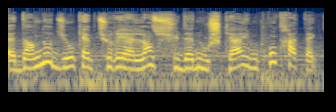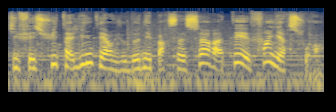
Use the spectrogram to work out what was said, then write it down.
euh, d'un audio capturé à l'insu d'Anouchka, une contre-attaque qui fait suite à l'interview donnée par sa sœur à TF1 hier soir.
